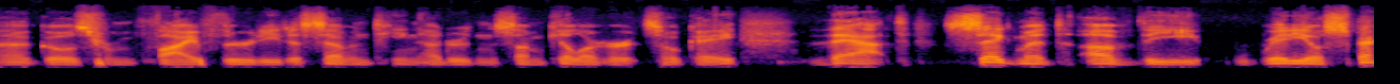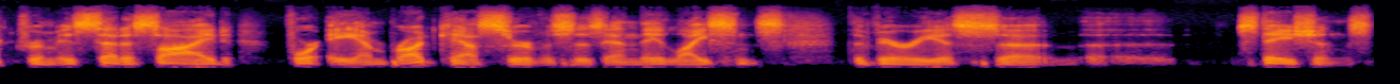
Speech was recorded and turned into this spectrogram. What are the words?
uh, goes from 530 to 1700 and some kilohertz. Okay, that segment of the radio spectrum is set aside for AM broadcast services, and they license the various uh, uh, stations.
